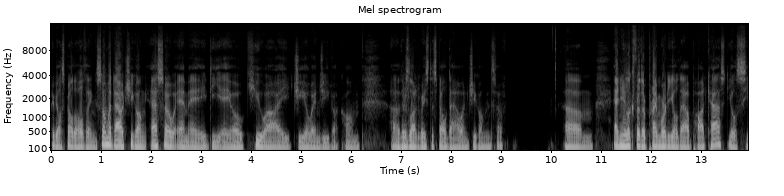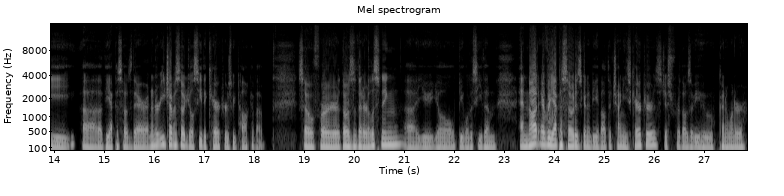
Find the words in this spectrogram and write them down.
maybe I'll spell the whole thing. Soma Dao Qigong, S O M A D A O Q I G O N G dot com. Uh, there's a lot of ways to spell Dao and Qigong and stuff. Um, and you look for the Primordial Dao podcast, you'll see uh, the episodes there. And under each episode, you'll see the characters we talk about. So for those that are listening, uh, you you'll be able to see them. And not every episode is going to be about the Chinese characters. Just for those of you who kind of wonder,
